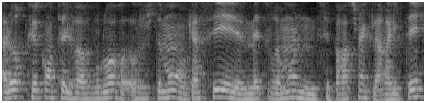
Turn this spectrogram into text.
alors que quand elle va vouloir euh, justement casser et mettre vraiment une séparation avec la réalité,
